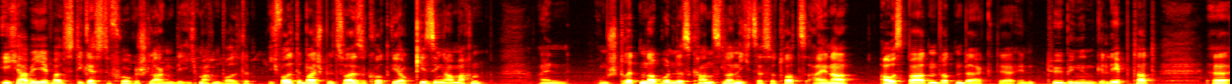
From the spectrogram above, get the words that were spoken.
Ich habe jeweils die Gäste vorgeschlagen, die ich machen wollte. Ich wollte beispielsweise Kurt Georg Kiesinger machen, ein umstrittener Bundeskanzler, nichtsdestotrotz einer aus Baden-Württemberg, der in Tübingen gelebt hat. Äh,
